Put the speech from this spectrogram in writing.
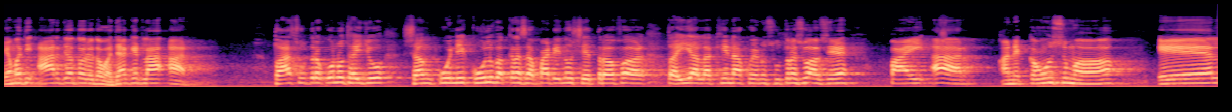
એમાંથી આર જતો રહ્યો. તો વધ્યા કેટલા? આર તો આ સૂત્ર કોનું થઈ ગયું? શંકુની કુલ વક્ર સપાટીનું ક્ષેત્રફળ. તો અહીંયા લખી નાખો, એનું સૂત્ર શું આવશે? પાઈ આર અને કૌંસમાં એલ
